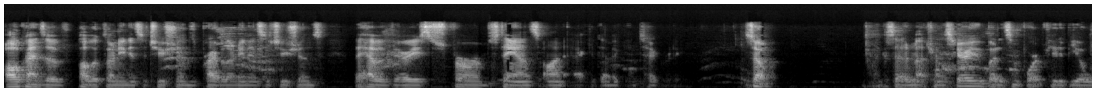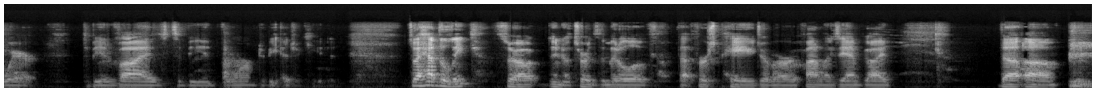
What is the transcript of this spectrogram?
all kinds of public learning institutions, private learning institutions, they have a very firm stance on academic integrity. So, like I said, I'm not trying to scare you, but it's important for you to be aware, to be advised, to be informed, to be educated. So I have the link, so you know, towards the middle of that first page of our final exam guide the um,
